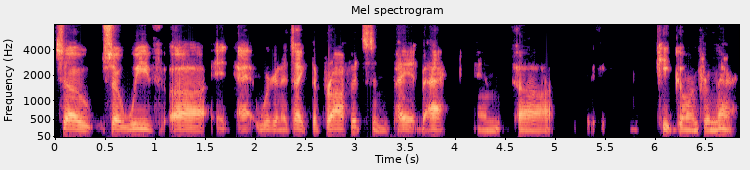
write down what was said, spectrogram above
so so we've uh, we're going to take the profits and pay it back and uh, keep going from there.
